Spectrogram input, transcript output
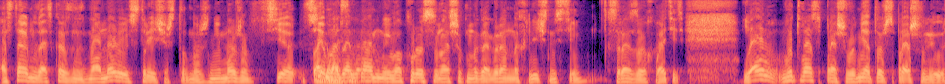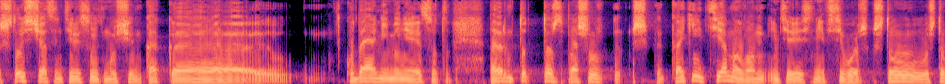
оставим недосказанность на новой встрече, что мы же не можем все, все многогранные вопросы наших многогранных личностей сразу охватить. Я вот вас спрашиваю, вы меня тоже спрашивали, что сейчас интересует мужчин, как, э, куда они меняются. Наверное, тут тоже спрошу, какие темы вам интереснее всего? Что, что,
